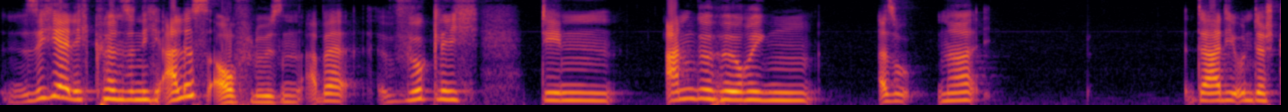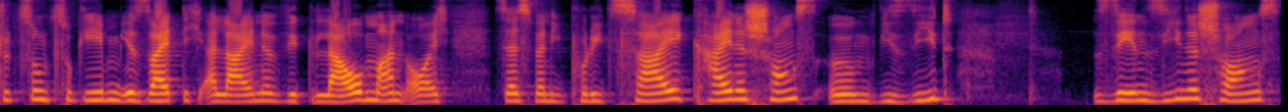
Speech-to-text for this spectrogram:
Sicherlich können sie nicht alles auflösen, aber wirklich den Angehörigen, also, ne, da die Unterstützung zu geben, ihr seid nicht alleine, wir glauben an euch. Selbst wenn die Polizei keine Chance irgendwie sieht, sehen sie eine Chance,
